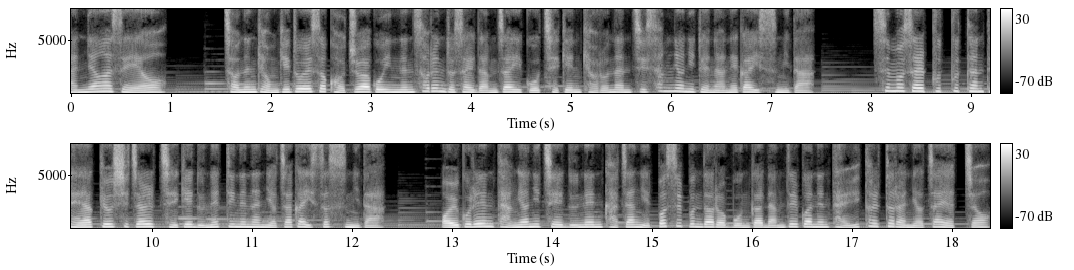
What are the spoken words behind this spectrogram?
안녕하세요. 저는 경기도에서 거주하고 있는 32살 남자이고 제겐 결혼한 지 3년이 된 아내가 있습니다. 20살 풋풋한 대학교 시절 제게 눈에 띄는 한 여자가 있었습니다. 얼굴은 당연히 제 눈엔 가장 예뻤을 뿐더러 뭔가 남들과는 달리 털털한 여자였죠.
